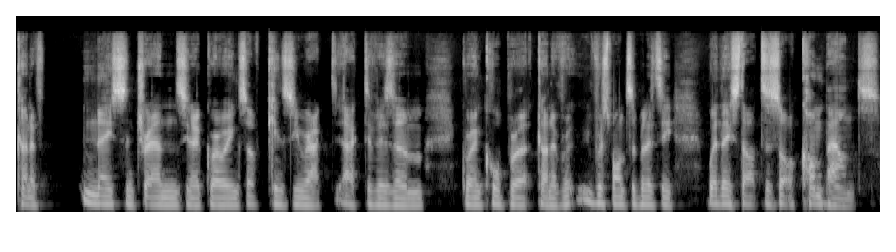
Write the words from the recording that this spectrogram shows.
kind of nascent trends, you know, growing sort of consumer act- activism, growing corporate kind of re- responsibility, where they start to sort of compound.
